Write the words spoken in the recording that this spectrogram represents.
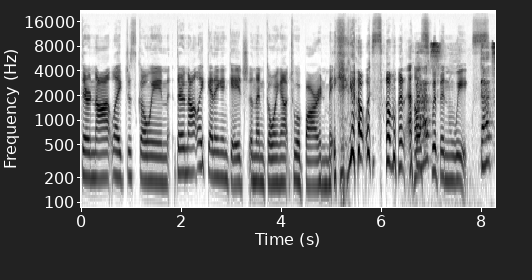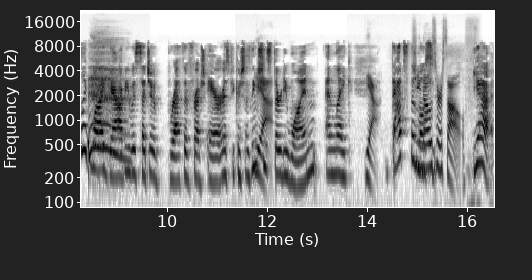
they're not like just going, they're not like getting engaged and then going out to a bar and making out with someone else That's- within weeks. That's like why Gabby was such a breath of fresh air is because I think Yeah. she's 31 and like Yeah. that's the She most knows herself. Yeah.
